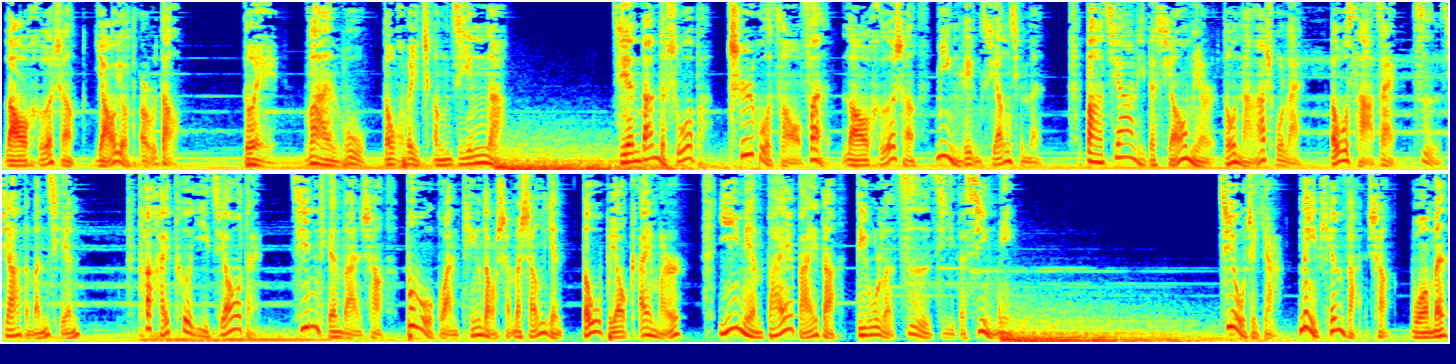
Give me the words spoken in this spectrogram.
老和尚摇摇头道：“对，万物都会成精啊。”简单的说吧，吃过早饭，老和尚命令乡亲们把家里的小米儿都拿出来。都撒在自家的门前，他还特意交代：今天晚上不管听到什么声音，都不要开门，以免白白的丢了自己的性命。就这样，那天晚上我们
